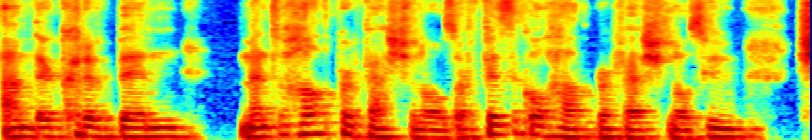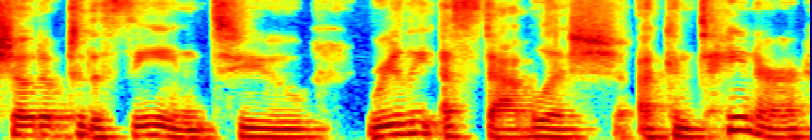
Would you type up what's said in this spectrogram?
um, there could have been mental health professionals or physical health professionals who showed up to the scene to really establish a container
